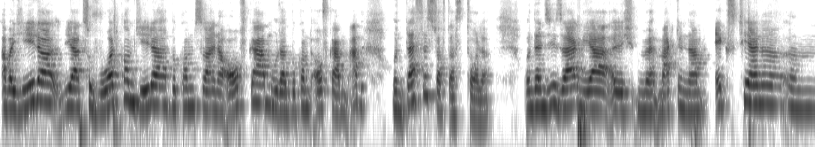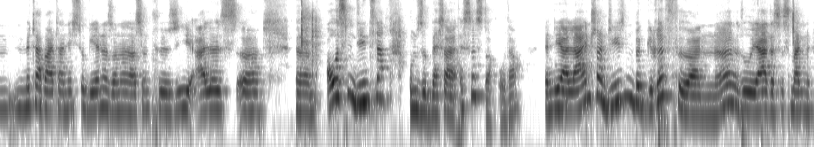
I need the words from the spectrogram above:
aber jeder ja zu Wort kommt, jeder bekommt seine Aufgaben oder bekommt Aufgaben ab. Und das ist doch das Tolle. Und wenn Sie sagen, ja, ich mag den Namen externe ähm, Mitarbeiter nicht so gerne, sondern das sind für Sie alles äh, äh, Außendienstler, umso besser ist es doch, oder? Wenn die allein schon diesen Begriff hören, ne, so ja, das ist mein,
